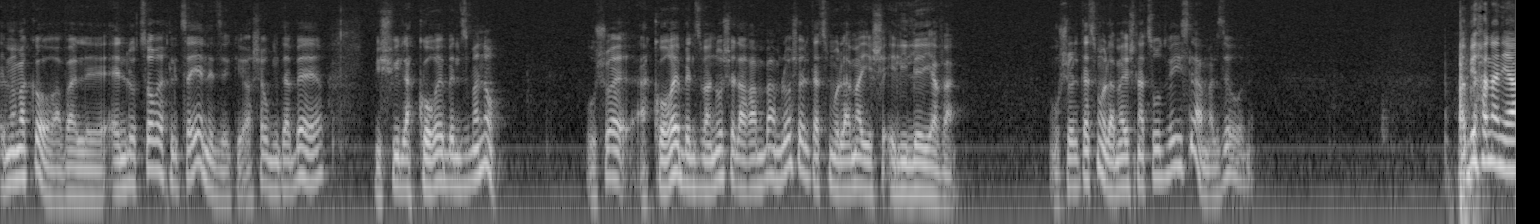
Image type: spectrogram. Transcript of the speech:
הם המקור, אבל אה, אין לו צורך לציין את זה, כי עכשיו הוא מדבר בשביל הקורא בן זמנו. הוא שואל, הקורא בן זמנו של הרמב"ם לא שואל את עצמו למה יש אלילי יוון. הוא שואל את עצמו למה יש נצרות ואסלאם, על זה הוא עונה. רבי חנניה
